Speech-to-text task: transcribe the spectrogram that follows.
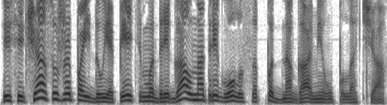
И сейчас уже пойду я петь мадригал на три голоса под ногами у палача.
